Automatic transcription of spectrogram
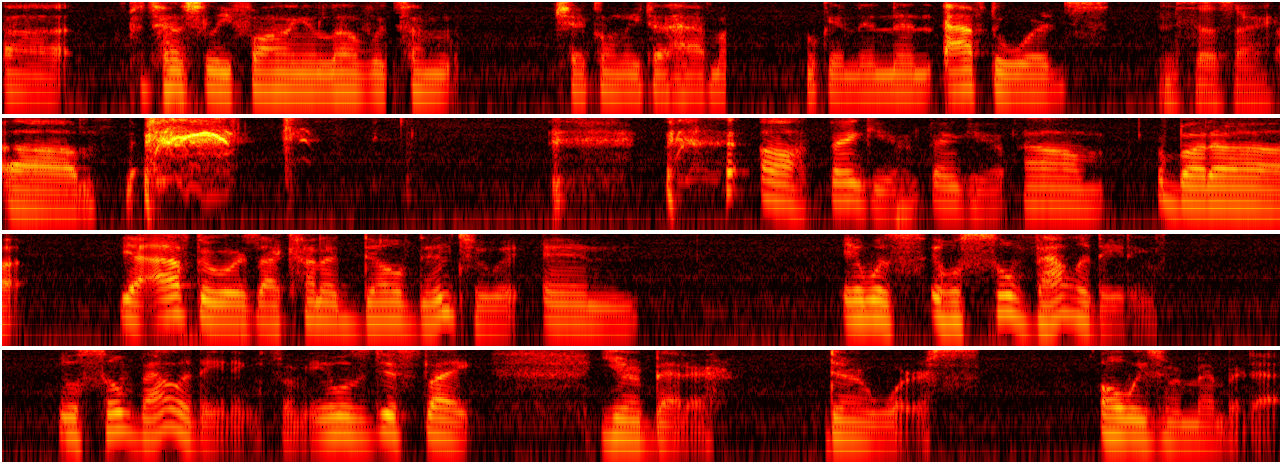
uh, potentially falling in love with some chick only to have my broken, and then afterwards, I'm so sorry. um, oh, thank you, thank you. Um, but uh, yeah, afterwards, I kind of delved into it, and it was it was so validating. It was so validating for me. It was just like, you're better, they're worse. Always remember that,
